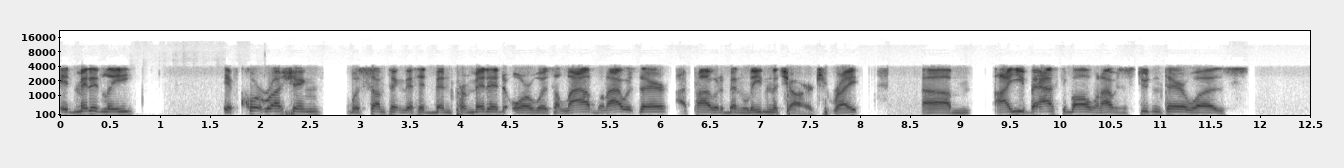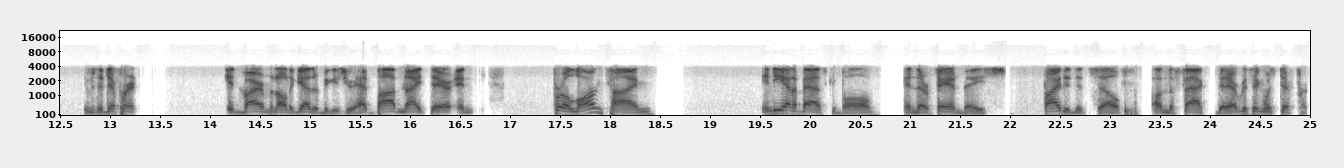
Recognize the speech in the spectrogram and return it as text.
admittedly, if court rushing was something that had been permitted or was allowed when I was there, I probably would have been leading the charge, right? Um, IU basketball when I was a student there was it was a different environment altogether because you had Bob Knight there, and for a long time, Indiana basketball and their fan base prided itself on the fact that everything was different.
